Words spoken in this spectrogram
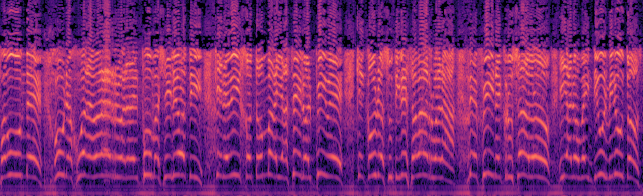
Fagunde, una jugada bárbara del Puma Gigliotti que le dijo tomá y hacelo al pibe que con una sutileza bárbara define cruzado y a los 21 minutos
